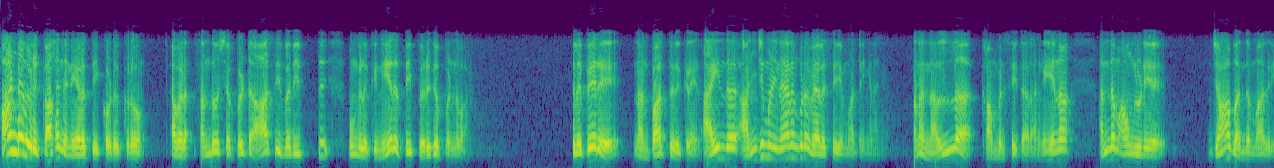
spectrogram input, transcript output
ஆண்டவருக்காக அந்த நேரத்தை கொடுக்கிறோம். அவர் சந்தோஷப்பட்டு ஆசிர்வதித்து உங்களுக்கு நேரத்தை பெருக பண்ணுவார். சில பேரு நான் பார்த்து இருக்கிறேன் ஐந்து அஞ்சு மணி நேரம் கூட வேலை செய்ய மாட்டேங்கிறாங்க. ஆனால் நல்லா காம்பன்சேட் ஆறாங்க. ஏன்னா அந்த அவங்களுடைய ஜாப் அந்த மாதிரி.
